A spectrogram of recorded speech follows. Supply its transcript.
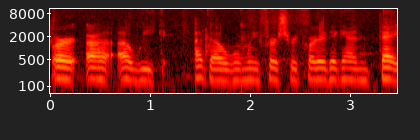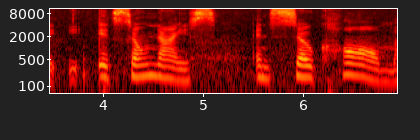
or uh, a week ago when we first recorded again, that it's so nice and so calm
